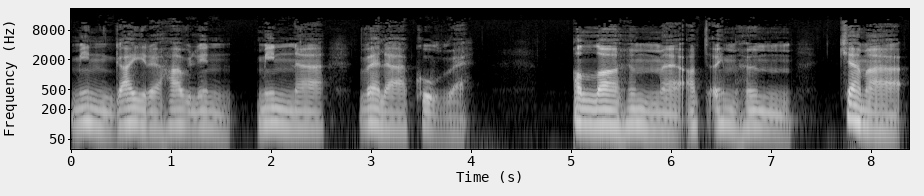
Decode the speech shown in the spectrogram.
min gayri havlin minna ve la kuvve. Allahümme at'imhum kema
